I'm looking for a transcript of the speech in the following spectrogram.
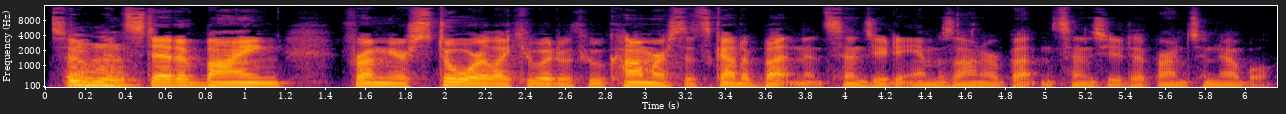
So Mhm. instead of buying from your store like you would with WooCommerce, it's got a button that sends you to Amazon or a button that sends you to Barnes and Noble.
